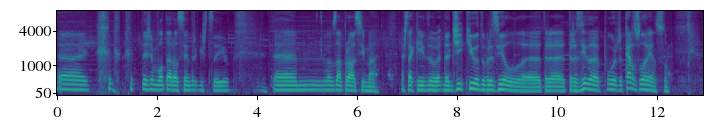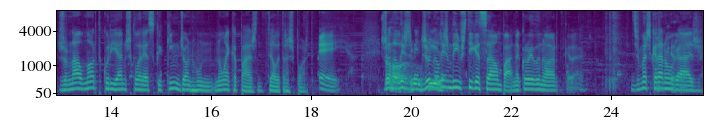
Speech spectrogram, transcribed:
Deixa-me voltar ao centro que isto saiu. Ahm, vamos à próxima. Esta aqui do, da GQ do Brasil, eh, tra- trazida por Carlos Lourenço. Jornal norte-coreano esclarece que Kim Jong-un não é capaz de teletransporte. Ei! Jornalismo, mentira. jornalismo de investigação, pá, na Coreia do Norte, caralho. Desmascararam Oh, o caralho. gajo.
